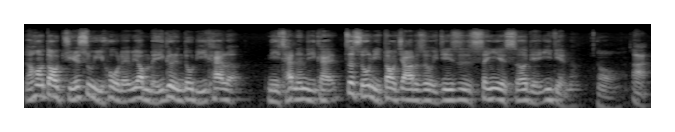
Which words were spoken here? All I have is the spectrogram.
然后到结束以后呢，要每一个人都离开了。你才能离开。这时候你到家的时候已经是深夜十二点一点了，哦，哎，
